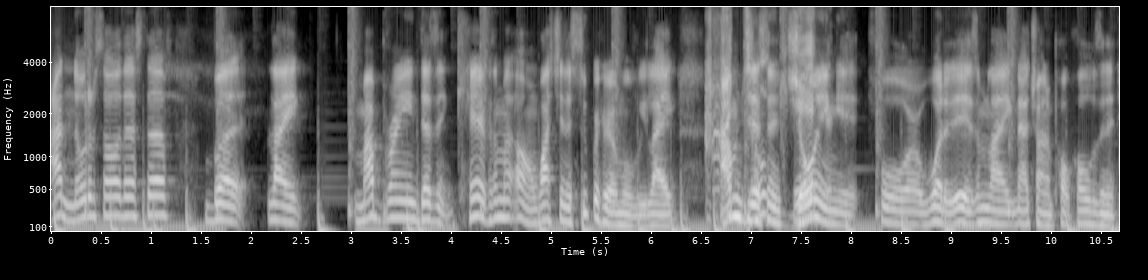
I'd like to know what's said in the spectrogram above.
I notice all that stuff, but like my brain doesn't care because I'm like, oh, I'm watching a superhero movie. Like I'm just enjoying care. it for what it is. I'm like not trying to poke holes in it.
